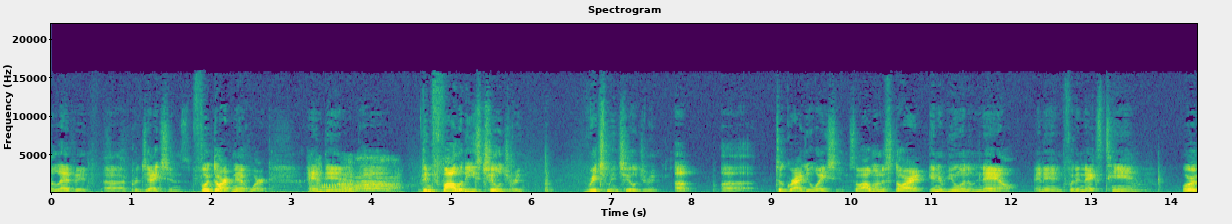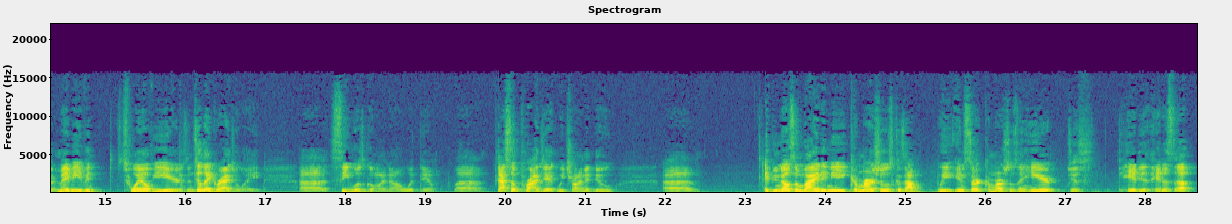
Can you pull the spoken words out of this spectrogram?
11 uh, projections for Dark Network, and then uh, then follow these children, Richmond children, up uh, to graduation. So I want to start interviewing them now, and then for the next 10 or maybe even 12 years until they graduate, uh, see what's going on with them. Uh, that's a project we're trying to do. Um, if you know somebody that need commercials, because I we insert commercials in here, just hit hit us up.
